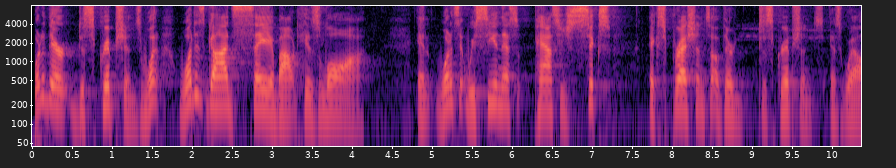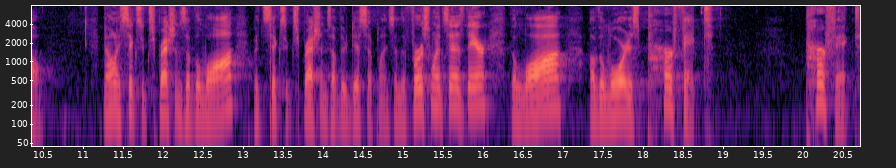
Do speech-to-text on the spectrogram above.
what are their descriptions? What, what does God say about his law? And what is it? We see in this passage six expressions of their descriptions as well. Not only six expressions of the law, but six expressions of their disciplines. And the first one it says there, the law of the Lord is perfect. Perfect.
